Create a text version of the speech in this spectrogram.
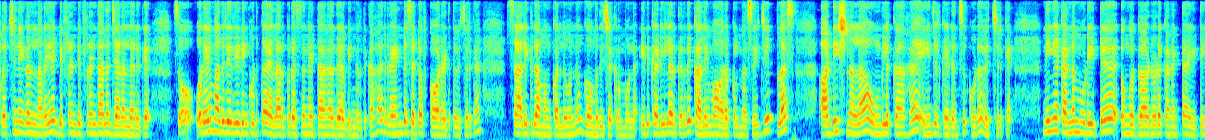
பிரச்சனைகள் நிறைய டிஃப்ரெண்ட் டிஃப்ரெண்ட்டான ஜேனலில் இருக்குது ஸோ ஒரே மாதிரி ரீடிங் கொடுத்தா எல்லாருக்கும் ரெசனேட் ஆகாது அப்படிங்கிறதுக்காக ரெண்டு செட் ஆஃப் கார்டு எடுத்து வச்சுருக்கேன். சாலிகிராமம் கல் ஒன்று கோமதி சக்கரம் ஒன்று இதுக்கு அடியில் இருக்கிறது களிமா ஒரக்கல் மெசேஜ் ப்ளஸ் அடிஷ்னலாக உங்களுக்காக ஏஞ்சல் கைடன்ஸு கூட வச்சுருக்கேன். நீங்கள் கண்ணை மூடிட்டு உங்கள் கார்டோட கனெக்ட் ஆகிட்டு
